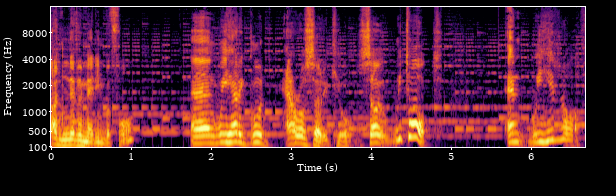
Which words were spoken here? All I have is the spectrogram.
I'd never met him before, and we had a good hour or so to kill. So we talked, and we hit it off.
